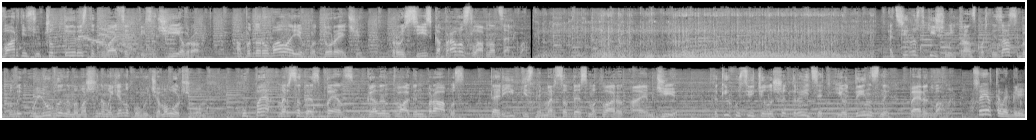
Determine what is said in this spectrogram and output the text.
вартістю 420 тисяч євро. А подарувала його, до речі, російська православна церква. А ці розкішні транспортні засоби були улюбленими машинами Януковича молодшого. Купе Mercedes-Benz, Geländewagen Brabus та рідкісний Mercedes McLaren AMG. Таких у світі лише 30, і один з них перед вами. Цей автомобіль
